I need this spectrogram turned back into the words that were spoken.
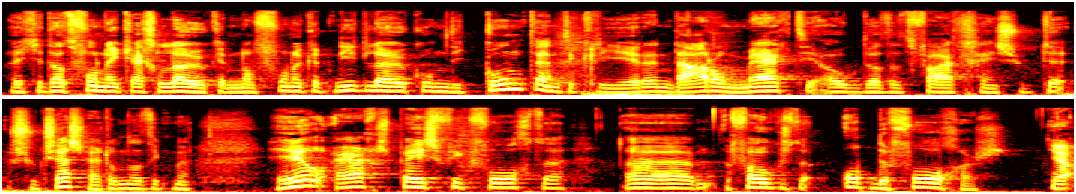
Weet je, dat vond ik echt leuk. En dan vond ik het niet leuk om die content te creëren. En daarom merkte hij ook dat het vaak geen succe- succes werd. Omdat ik me heel erg specifiek volgde, eh, focuste op de volgers. Ja.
